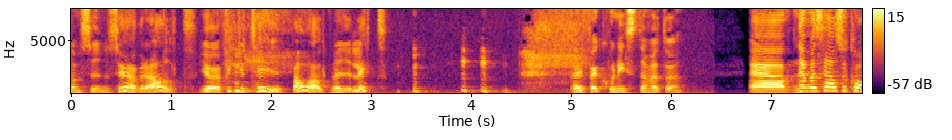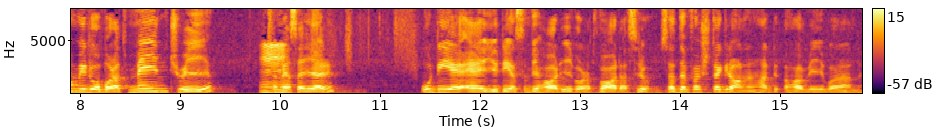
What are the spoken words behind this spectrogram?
De syns ju överallt. Jag fick ju tejpa och allt möjligt. Perfektionisten vet du. Eh, nej men sen så kom ju då vårt main tree, som jag säger. Och det är ju det som vi har i vårt vardagsrum. Så den första granen har, har vi i våran,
